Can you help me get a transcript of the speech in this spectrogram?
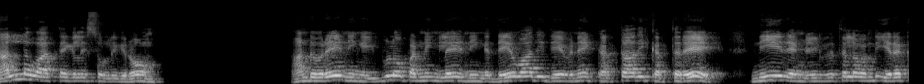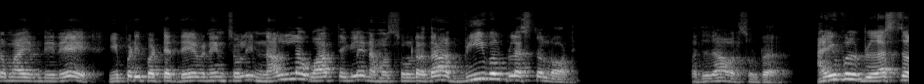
நல்ல வார்த்தைகளை சொல்லுகிறோம். ஆண்டவரே நீங்க இவ்வளோ பண்ணீங்களே நீங்க தேவாதி தேவனே கர்த்தாதி கர்த்தரே நீர் எங்களிடத்துல வந்து இரக்கமா இருந்தீரே இப்படிப்பட்ட தேவனேன்னு சொல்லி நல்ல வார்த்தைகளை நம்ம சொல்றதா we will bless the Lord அதுதான் அவர் சொல்றார். I will bless the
